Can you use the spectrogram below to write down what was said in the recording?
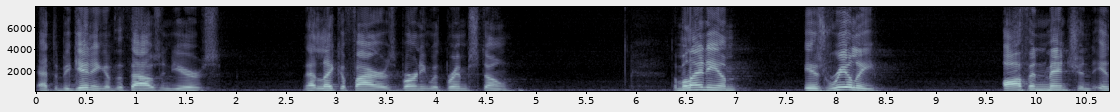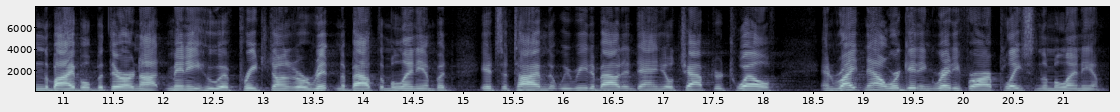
at the beginning of the thousand years. That lake of fire is burning with brimstone. The millennium is really often mentioned in the Bible, but there are not many who have preached on it or written about the millennium. But it's a time that we read about in Daniel chapter 12. And right now we're getting ready for our place in the millennium.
